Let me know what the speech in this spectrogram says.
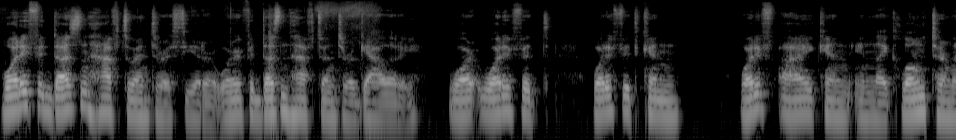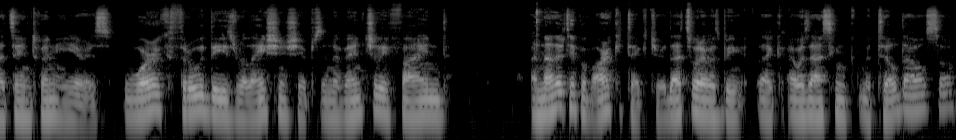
what if it doesn't have to enter a theater? What if it doesn't have to enter a gallery? What what if it what if it can what if I can in like long term, let's say in twenty years, work through these relationships and eventually find another type of architecture? That's what I was being like I was asking Matilda also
